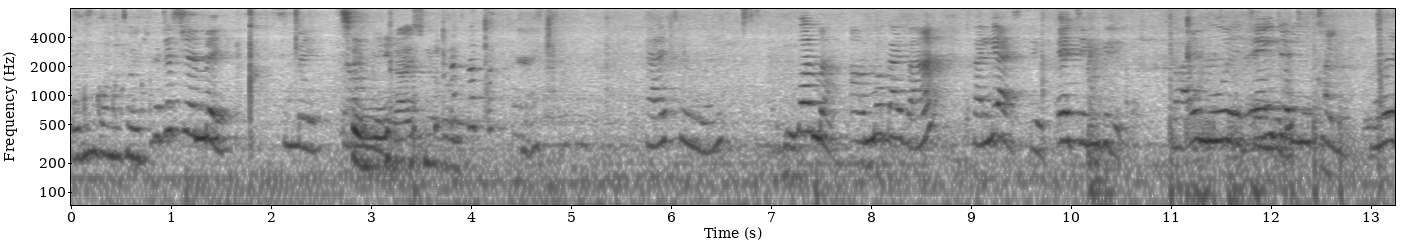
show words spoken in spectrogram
ઓમ કોણ થાય છે એટલે સેમે સેમે સેમે રાઈસ નું બોલ રાઈસ નું બોલ બમા અમ્મો બાબા ખાલી આઈસ્ક્રીમ એ ચિંગરી ભાઈ હું એ ચિંગરી હું ખાઈ હું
